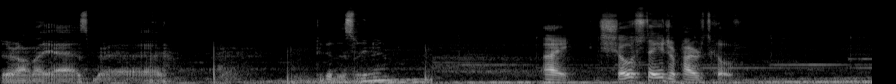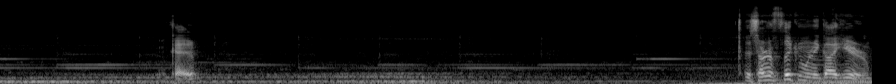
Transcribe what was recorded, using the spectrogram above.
They're on my ass, bro. To go this way now? Alright. Show stage or Pirates Cove? Okay. It started flickering when it got here.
